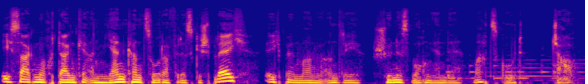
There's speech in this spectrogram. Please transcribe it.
Ich sage noch Danke an Jan Kanzora für das Gespräch. Ich bin Manuel André. Schönes Wochenende. Macht's gut. Ciao.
